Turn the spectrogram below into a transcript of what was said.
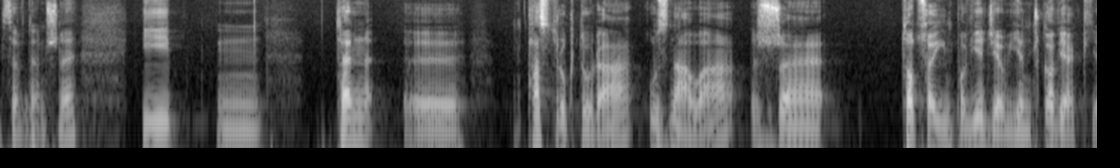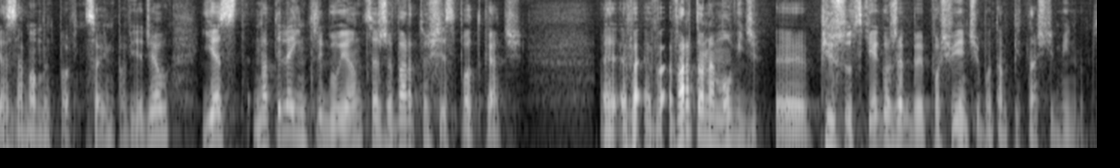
zewnętrzny. I mm, ten, y, ta struktura uznała, że to, co im powiedział Jęczkowiak, ja za moment powiem, co im powiedział, jest na tyle intrygujące, że warto się spotkać. E, wa- wa- Warto namówić e, Piłsudskiego, żeby poświęcił mu tam 15 minut,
